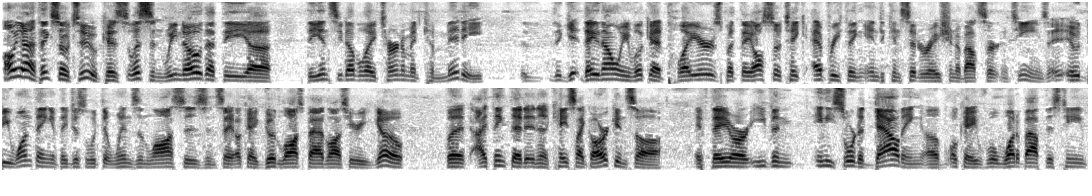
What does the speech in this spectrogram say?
Oh yeah, I think so too. Because listen, we know that the uh, the NCAA tournament committee they not only look at players, but they also take everything into consideration about certain teams. It would be one thing if they just looked at wins and losses and say, okay, good loss, bad loss, here you go. But I think that in a case like Arkansas, if they are even any sort of doubting of, okay, well, what about this team?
